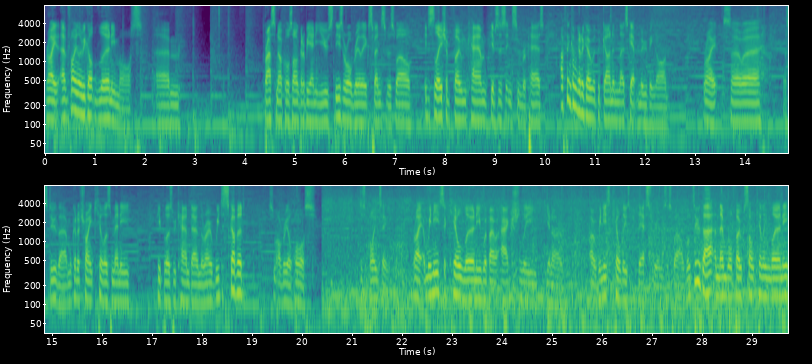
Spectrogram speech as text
Right, and finally we got Learning Moss. Um, brass knuckles aren't going to be any use. These are all really expensive as well. Installation foam cam gives us instant repairs. I think I'm going to go with the gun and let's get moving on. Right, so uh, let's do that. I'm going to try and kill as many people as we can down the road. We discovered it's not a real horse. Disappointing. Right, and we need to kill Lernie without actually, you know... Oh, we need to kill these pedestrians as well. We'll do that, and then we'll focus on killing Lernie,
